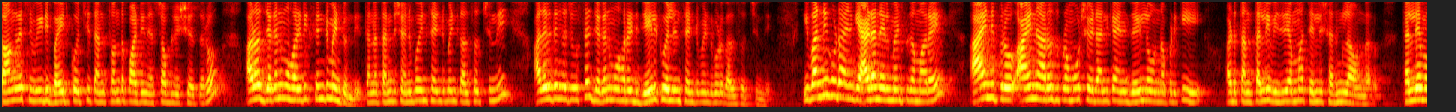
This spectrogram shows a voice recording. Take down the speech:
కాంగ్రెస్ని వీడి బయటకు వచ్చి తన సొంత పార్టీని ఎస్టాబ్లిష్ చేశారో ఆ రోజు జగన్మోహన్ రెడ్డికి సెంటిమెంట్ ఉంది. తన తండ్రి చనిపోయిన సెంటిమెంట్ కలిసి వచ్చింది. అదేవిధంగా చూస్తే జగన్మోహన్ రెడ్డి జైలుకి వెళ్ళిన సెంటిమెంట్ కూడా కలిసి వచ్చింది. ఇవన్నీ కూడా ఆయనకి యాడ్ అన్ ఎలిమెంట్స్గా మారాయి. ఆయన్ని ప్రో ఆయన్ని ఆ రోజు ప్రమోట్ చేయడానికి ఆయన జైల్లో ఉన్నప్పటికీ అటు తన తల్లి విజయమ్మ చెల్లి షర్మిల ఉన్నారు. తల్లేమో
